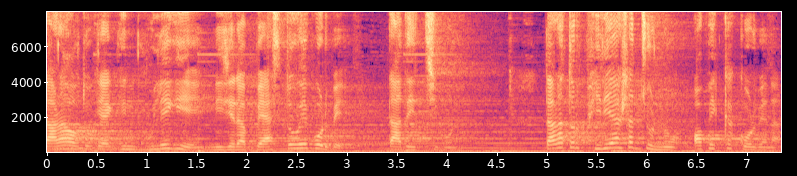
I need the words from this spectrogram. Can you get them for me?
তারাও তোকে একদিন ভুলে গিয়ে নিজেরা ব্যস্ত হয়ে পড়বে তাদের জীবনে। তারা তোর ফিরে আসার জন্য অপেক্ষা করবে না।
